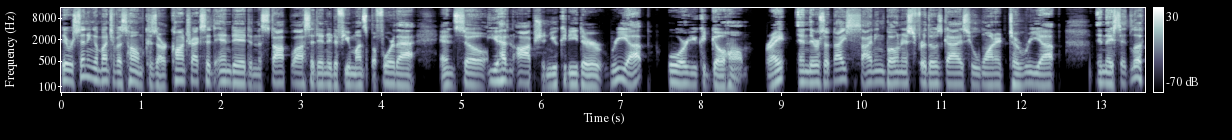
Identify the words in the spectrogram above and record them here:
they were sending a bunch of us home because our contracts had ended and the stop loss had ended a few months before that. And so you had an option. You could either re up or you could go home. Right. And there was a nice signing bonus for those guys who wanted to re up. And they said, look,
